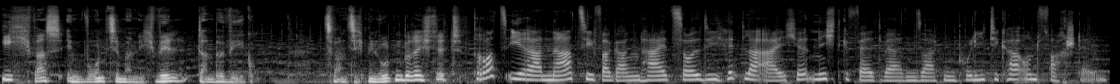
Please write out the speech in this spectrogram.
ich was im Wohnzimmer nicht will, dann Bewegung. 20 Minuten berichtet. Trotz ihrer Nazi-Vergangenheit soll die Hitler-Eiche nicht gefällt werden, sagen Politiker und Fachstellen.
